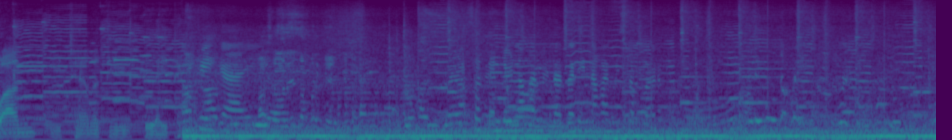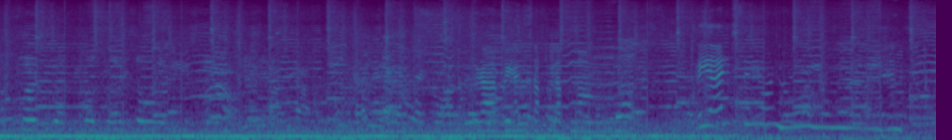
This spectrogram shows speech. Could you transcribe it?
One eternity later. Okay guys. Nasa tender na kami. Dadalhin na kami sa barko. Grabe ang saklap ng... Ay, alis na yung ano, yung Norwegian Joy.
